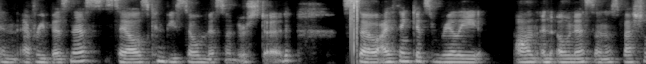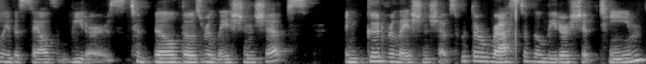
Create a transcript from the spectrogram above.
in every business, sales can be so misunderstood. So, I think it's really on an onus, and especially the sales leaders, to build those relationships and good relationships with the rest of the leadership team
